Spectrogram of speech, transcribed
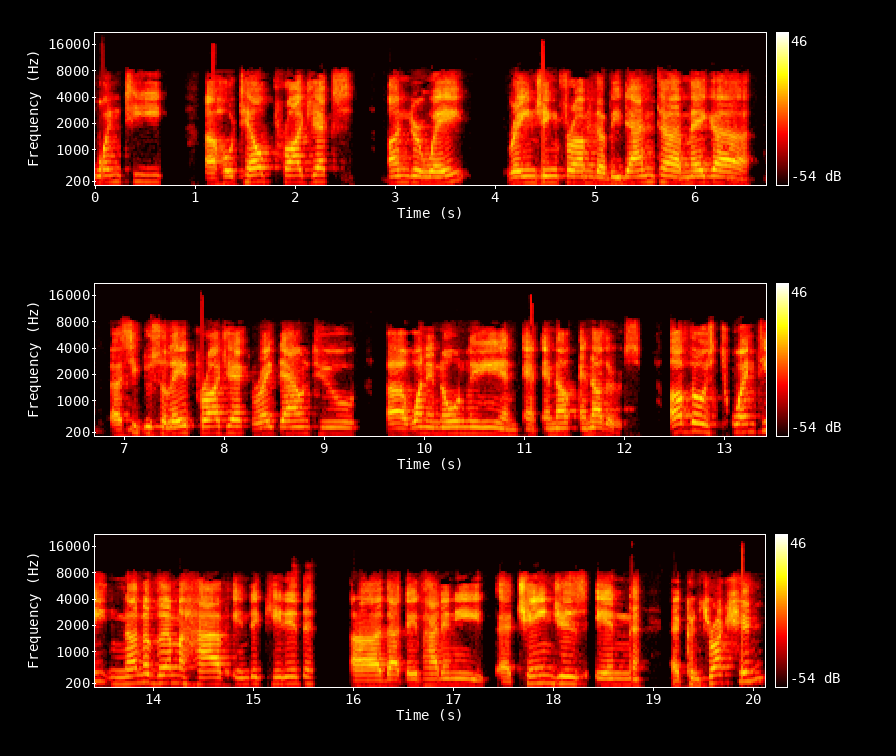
20 uh, hotel projects underway, ranging from the Vidanta Mega uh, Cirque du Soleil project right down to uh, One and Only and, and, and, and, others. Of those 20, none of them have indicated uh, that they've had any uh, changes in uh, construction.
